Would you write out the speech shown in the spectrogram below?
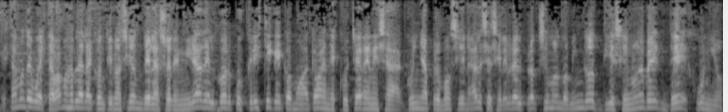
Estamos de vuelta. Vamos a hablar a continuación de la solemnidad del Corpus Christi que, como acaban de escuchar en esa cuña promocional, se celebra el próximo domingo 19 de junio.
